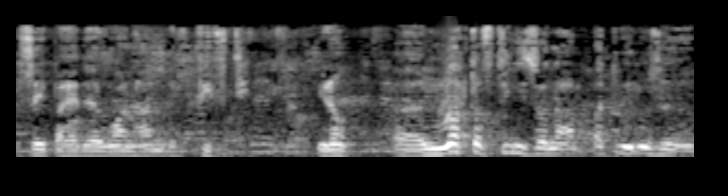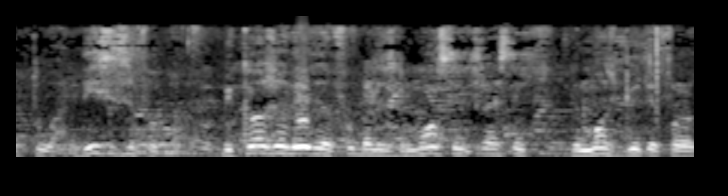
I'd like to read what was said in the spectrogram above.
Saipa had a 150. You know, a lot of things on up, but we lose uh, 2-1. This is football. Because of it, the football is the most interesting, the most beautiful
